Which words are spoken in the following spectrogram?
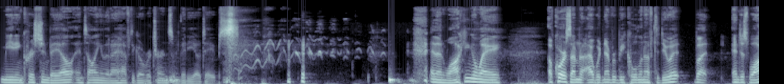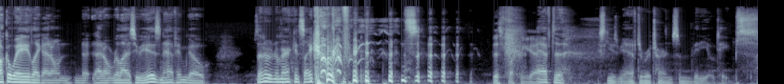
meeting Christian Bale and telling him that I have to go return some videotapes. and then walking away. Of course, I'm not, I would never be cool enough to do it, but and just walk away like I don't I don't realize who he is and have him go that an American Psycho reference? This fucking guy. I have to, excuse me, I have to return some videotapes.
